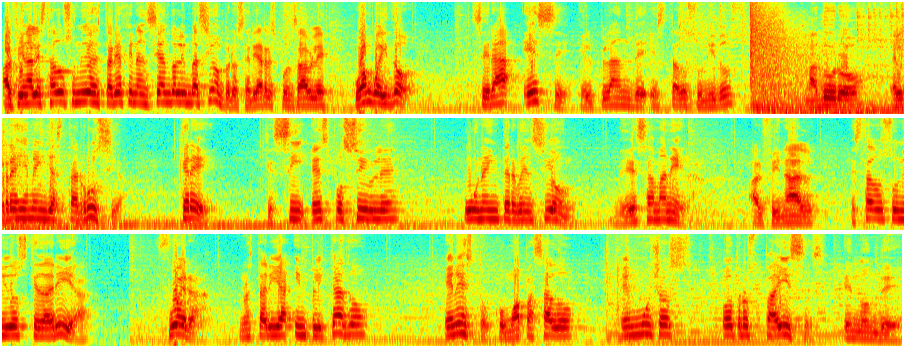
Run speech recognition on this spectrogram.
Al final Estados Unidos estaría financiando la invasión, pero sería responsable Juan Guaidó. ¿Será ese el plan de Estados Unidos? Maduro el régimen y hasta Rusia cree que sí es posible una intervención de esa manera. Al final, Estados Unidos quedaría fuera, no estaría implicado en esto, como ha pasado en muchos otros países en donde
